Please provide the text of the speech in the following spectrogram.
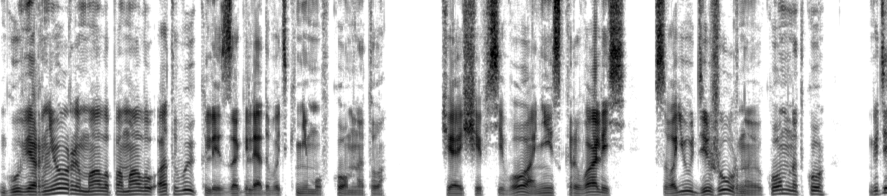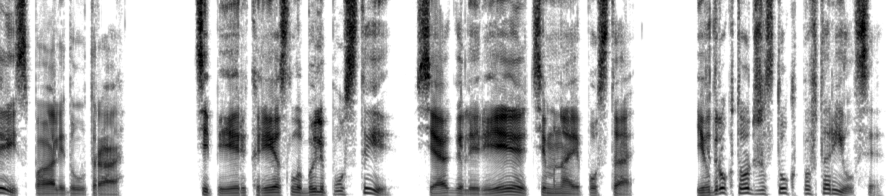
Гувернеры мало-помалу отвыкли заглядывать к нему в комнату. Чаще всего они скрывались в свою дежурную комнатку, где и спали до утра. Теперь кресла были пусты, вся галерея темна и пуста. И вдруг тот же стук повторился,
